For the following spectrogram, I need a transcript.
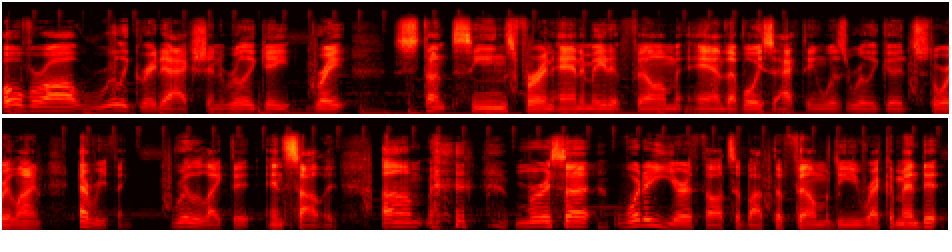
overall, really great action, really great great stunt scenes for an animated film, and the voice acting was really good, storyline, everything really liked it and solid. Um, Marissa, what are your thoughts about the film? Do you recommend it?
